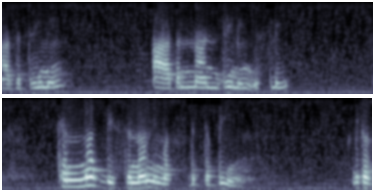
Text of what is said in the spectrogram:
are the dreaming, are the non-dreaming sleep, cannot be synonymous with the being. Because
